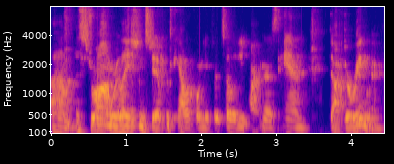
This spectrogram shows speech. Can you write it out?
um, a strong relationship with California Fertility Partners and Dr. Ringler.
